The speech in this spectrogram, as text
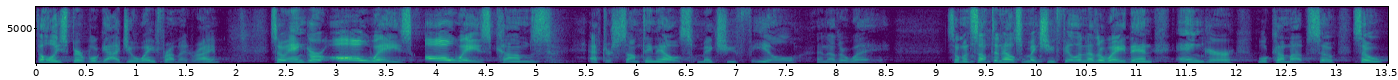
The Holy Spirit will guide you away from it, right? So anger always, always comes after something else makes you feel another way. So when something else makes you feel another way, then anger will come up. So, so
